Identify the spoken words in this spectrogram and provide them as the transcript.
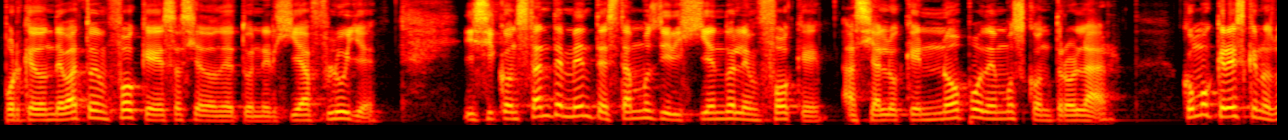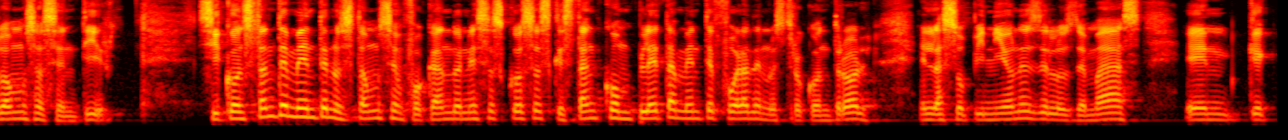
porque donde va tu enfoque es hacia donde tu energía fluye. Y si constantemente estamos dirigiendo el enfoque hacia lo que no podemos controlar, ¿cómo crees que nos vamos a sentir? Si constantemente nos estamos enfocando en esas cosas que están completamente fuera de nuestro control, en las opiniones de los demás, en que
